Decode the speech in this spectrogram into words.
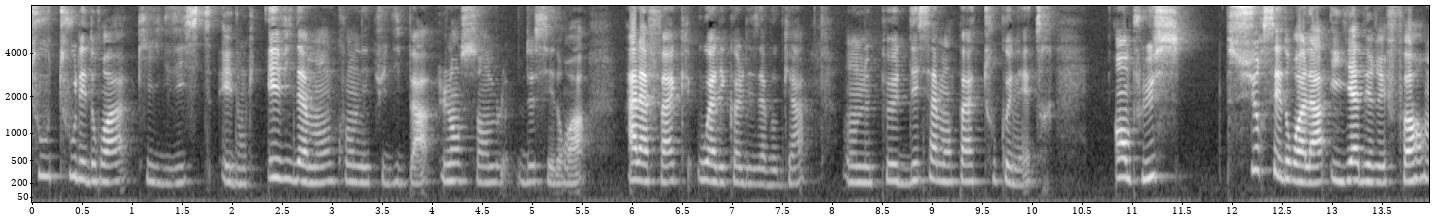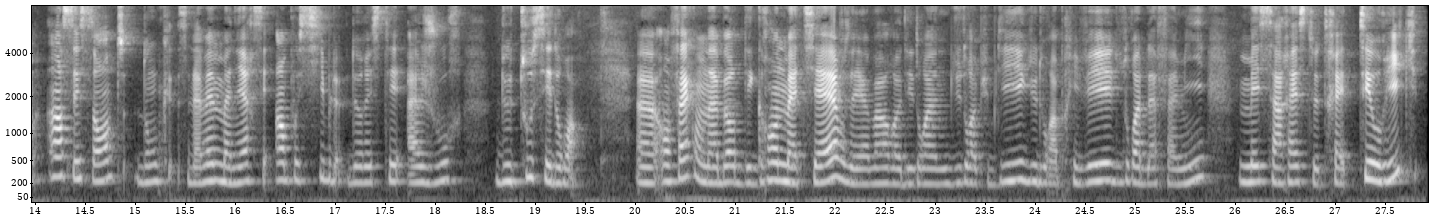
tous les droits qui existent. Et donc évidemment qu'on n'étudie pas l'ensemble de ces droits à la fac ou à l'école des avocats. On ne peut décemment pas tout connaître. En plus, sur ces droits-là, il y a des réformes incessantes, donc c'est de la même manière, c'est impossible de rester à jour de tous ces droits. Euh, en fac, on aborde des grandes matières, vous allez avoir droits, du droit public, du droit privé, du droit de la famille, mais ça reste très théorique,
